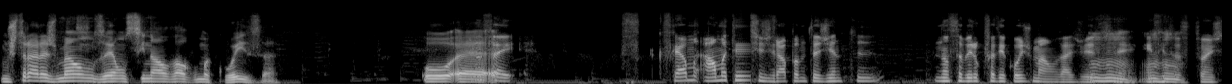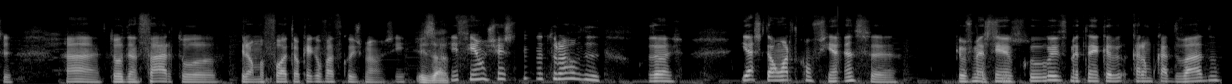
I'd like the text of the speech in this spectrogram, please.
Mostrar as mãos é um sinal de alguma coisa? Ou. eh, Não sei. Há uma- há uma tendência geral para muita gente não saber o que fazer com as mãos, às vezes, Uhum, né? em uhum. situações de ah, estou a dançar, estou a tirar uma foto, o que é que eu faço com as mãos? E, Exato. enfim, é um gesto natural de. E acho que dá um ar de confiança. Que eles metem a coisa, metem a ca- cara um bocado de vado,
